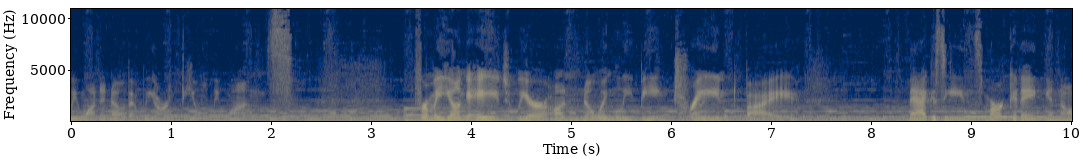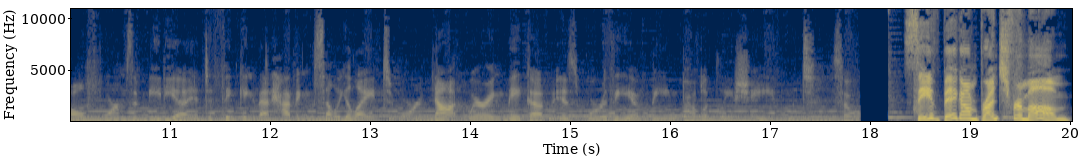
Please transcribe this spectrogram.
we want to know that we aren't the only ones. From a young age, we are unknowingly being trained by magazines, marketing, and all forms of media into thinking that having cellulite or not wearing makeup is worthy of being publicly shamed. So, save big on brunch for mom,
